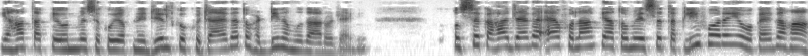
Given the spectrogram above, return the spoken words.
یہاں تک کہ ان میں سے کوئی اپنی جلد کو کھجائے گا تو ہڈی نمودار ہو جائے گی۔ اس سے کہا جائے گا، اے فلاں، کیا تمہیں اس سے تکلیف ہو رہی ہے؟ وہ کہے گا ہاں.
